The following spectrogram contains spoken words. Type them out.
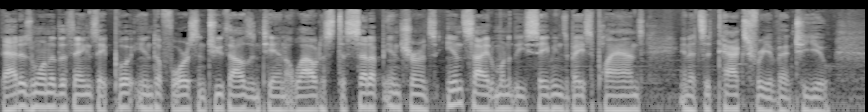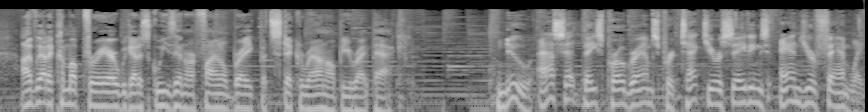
That is one of the things they put into force in 2010, allowed us to set up insurance inside one of these savings based plans, and it's a tax free event to you. I've got to come up for air. We got to squeeze in our final break, but stick around. I'll be right back. New asset based programs protect your savings and your family,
